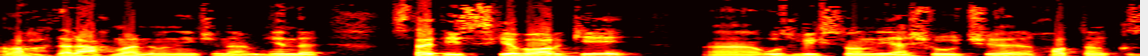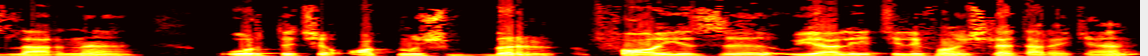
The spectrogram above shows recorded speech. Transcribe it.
alohida rahmat buning uchun ham. Endi statistika borki o'zbekistonda yashovchi xotin qizlarni o'rtacha oltmish bir foizi uyali telefon ishlatar ekan.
